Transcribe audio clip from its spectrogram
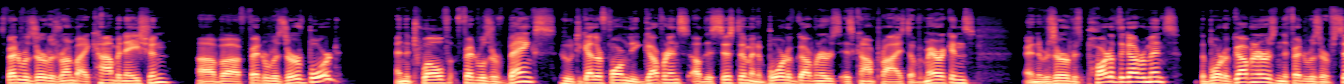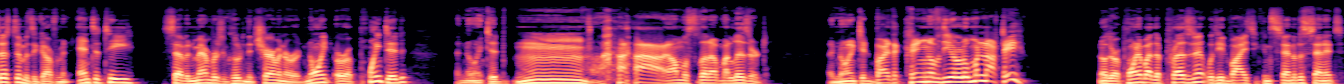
The Federal Reserve is run by a combination of a Federal Reserve Board and the 12 Federal Reserve banks, who together form the governance of the system, and a board of governors is comprised of Americans. And the Reserve is part of the government. The Board of Governors and the Federal Reserve System is a government entity. Seven members, including the chairman, are anoint or appointed. Anointed. Mmm. I almost let out my lizard. Anointed by the king of the Illuminati. No, they're appointed by the president with the advice and consent of the Senate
